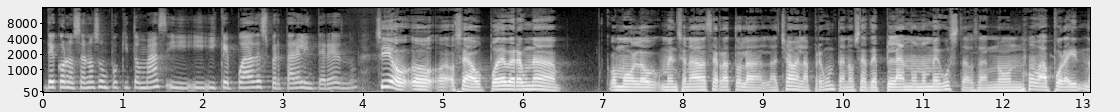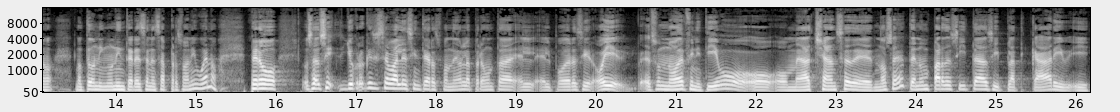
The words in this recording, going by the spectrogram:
de conocernos un poquito más y, y, que pueda despertar el interés, ¿no? Sí, o, o, o sea, o puede haber una como lo mencionaba hace rato la, la chava en la pregunta, ¿no? O sea, de plano no me gusta, o sea, no, no va por ahí, no, no tengo ningún interés en esa persona y bueno, pero, o sea, sí, yo creo que sí se vale, sin te respondido la pregunta, el, el poder decir, oye, ¿es un no definitivo o, o, me da chance de, no sé, tener un par de citas y platicar y, y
